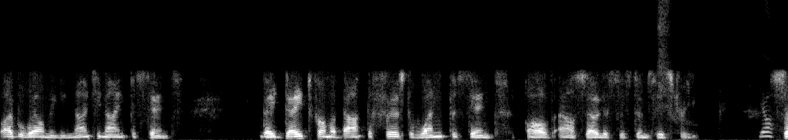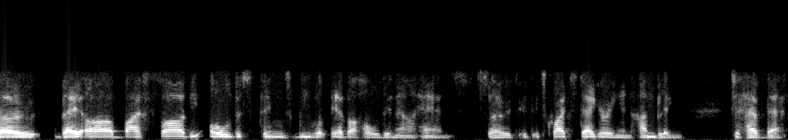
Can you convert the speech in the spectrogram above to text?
overwhelmingly, 99%. They date from about the first 1% of our solar system's history. Yeah. So they are by far the oldest things we will ever hold in our hands. So it, it, it's quite staggering and humbling to have that.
